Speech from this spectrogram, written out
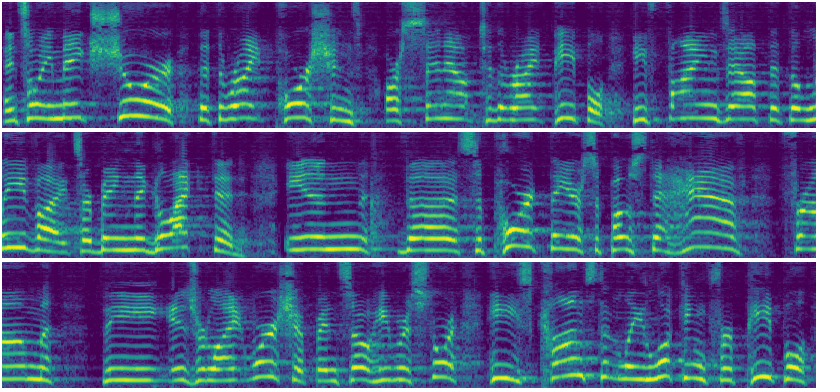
And so he makes sure that the right portions are sent out to the right people. He finds out that the Levites are being neglected in the support they are supposed to have from the Israelite worship. And so he restores. He's constantly looking for people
